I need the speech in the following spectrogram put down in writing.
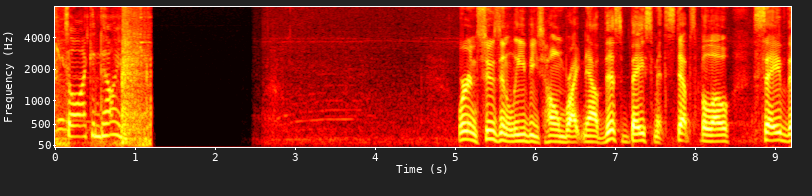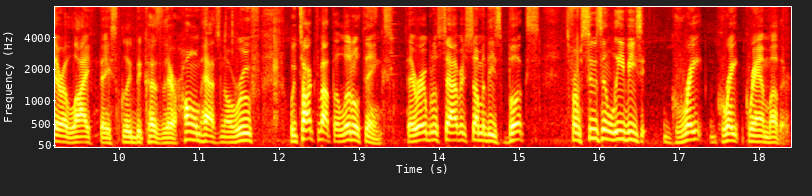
That's all I can tell you. We're in Susan Levy's home right now. This basement, steps below, saved their life basically because their home has no roof. We talked about the little things. They were able to salvage some of these books. It's from Susan Levy's great great grandmother.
